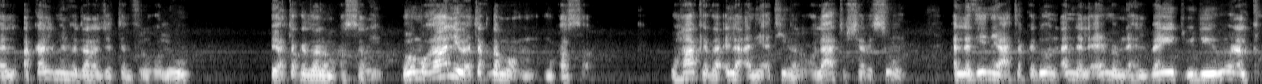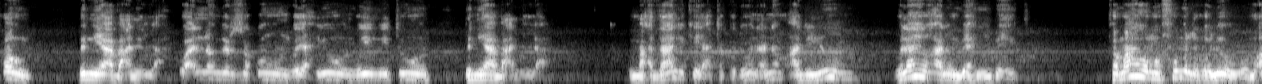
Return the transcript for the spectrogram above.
الأقل منه درجة في الغلو يعتقد ولا مقصرين. هو مغالي ويعتقد مقصر. وهكذا إلى أن يأتينا الغلاة الشرسون الذين يعتقدون أن الأئمة من أهل البيت يديرون الكون بالنيابة عن الله وأنهم يرزقون ويحيون ويميتون بالنيابة عن الله. ومع ذلك يعتقدون أنهم عاديون ولا يغالون بأهل البيت. فما هو مفهوم الغلو وما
